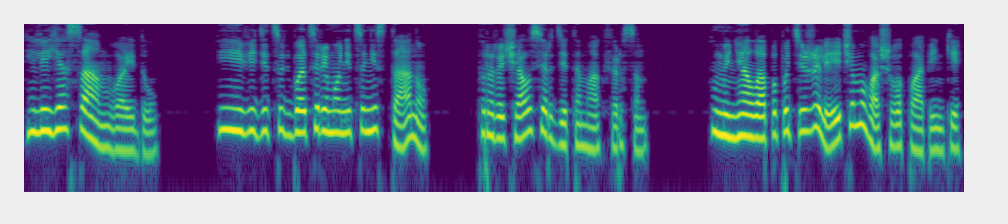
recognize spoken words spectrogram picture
Или я сам войду. И видеть судьба церемониться не стану, — прорычал сердито Макферсон. «У меня лапа потяжелее, чем у вашего папеньки.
